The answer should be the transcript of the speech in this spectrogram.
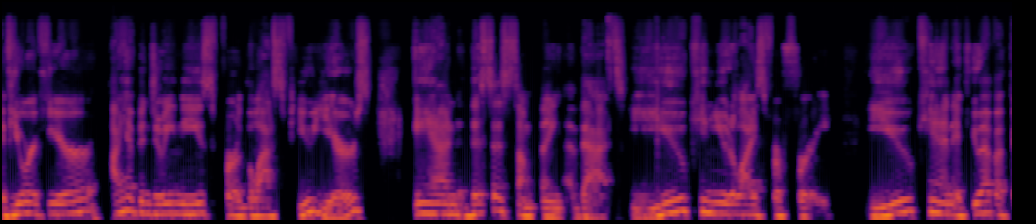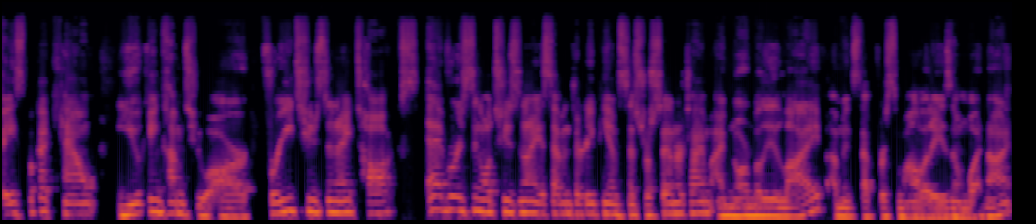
If you are here, I have been doing these for the last few years, and this is something that you can utilize for free. You can, if you have a Facebook account, you can come to our free Tuesday night talks every single Tuesday night at 7:30 p.m. Central Standard Time. I'm normally live, um, except for some holidays and whatnot.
